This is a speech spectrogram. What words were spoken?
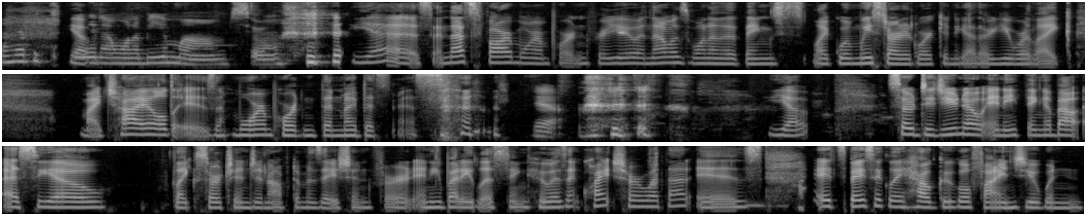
I have a Yep. kid, I wanna be a mom, so Yes, and that's far more important for you, and that was one of the things like, when we started working together, you were like, "My child is more important than my business." Mm, yeah. Yep. So did you know anything about SEO, like search engine optimization for anybody listening who isn't quite sure what that is? Mm. It's basically how Google finds you when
